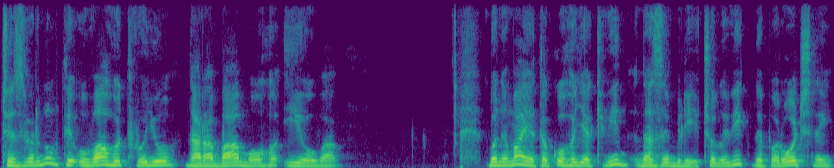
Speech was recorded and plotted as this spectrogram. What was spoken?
чи звернув ти увагу твою на раба мого Іова? Бо немає такого, як він на землі, чоловік непорочний,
